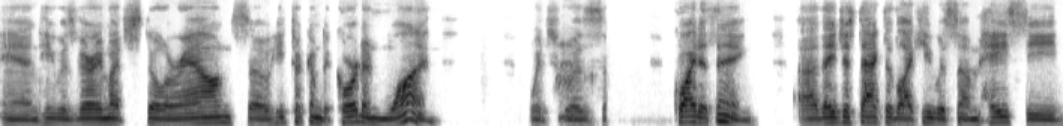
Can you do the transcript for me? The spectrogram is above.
and he was very much still around. So he took him to court and won, which was quite a thing. Uh, they just acted like he was some hayseed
